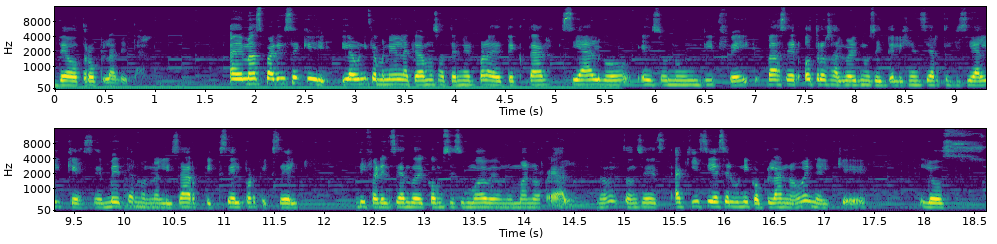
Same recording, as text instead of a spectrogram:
de otro planeta. Además parece que la única manera en la que vamos a tener para detectar si algo es o no un deepfake va a ser otros algoritmos de inteligencia artificial que se metan a analizar pixel por pixel diferenciando de cómo se mueve un humano real, ¿no? Entonces, aquí sí es el único plano en el que los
